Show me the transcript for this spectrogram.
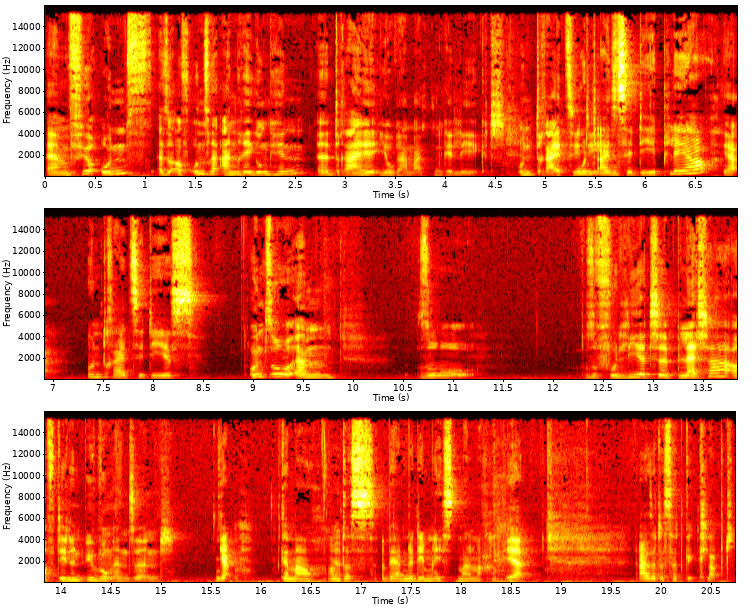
ähm, für uns, also auf unsere Anregung hin, äh, drei Yogamatten gelegt und drei CDs. und ein CD-Player ja. und drei CDs. Und so, ähm, so, so folierte Blätter, auf denen Übungen sind. Ja, genau. Und Ja. das werden wir demnächst mal machen. Ja, Also das hat geklappt.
